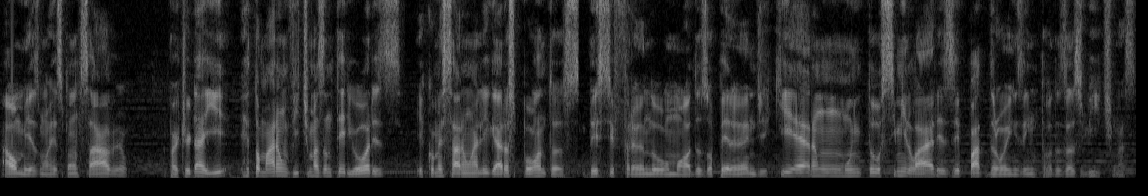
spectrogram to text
ao mesmo responsável. A partir daí, retomaram vítimas anteriores e começaram a ligar os pontos, decifrando o modus operandi que eram muito similares e padrões em todas as vítimas.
